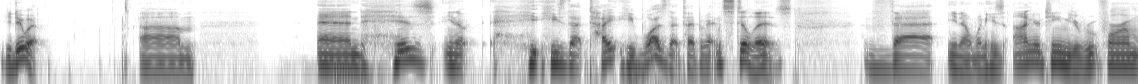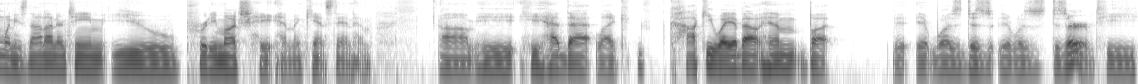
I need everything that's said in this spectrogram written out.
you do it. Um, and his, you know, he, he's that type, he was that type of guy and still is that, you know, when he's on your team, you root for him. When he's not on your team, you pretty much hate him and can't stand him. Um, he, he had that like cocky way about him, but it, it was, des- it was deserved. He,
